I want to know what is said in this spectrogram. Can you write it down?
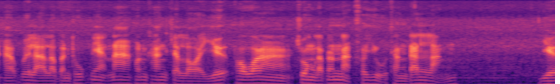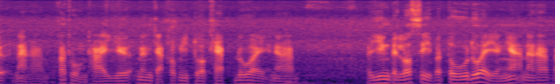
นะครับ เวลาเราบรรทุกเนี่ยหน้าค่อนข้างจะลอยเยอะเพราะว่าช่วงรับน้ำหนักเขาอยู่ทางด้านหลังเยอะนะครับก็ถ่วงท้ายเยอะเนื่องจากเขามีตัวแคปด้วยนะครับแล้วยิ่งเป็นรถสี่ประตูด้วยอย่างเงี้ยนะครับ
